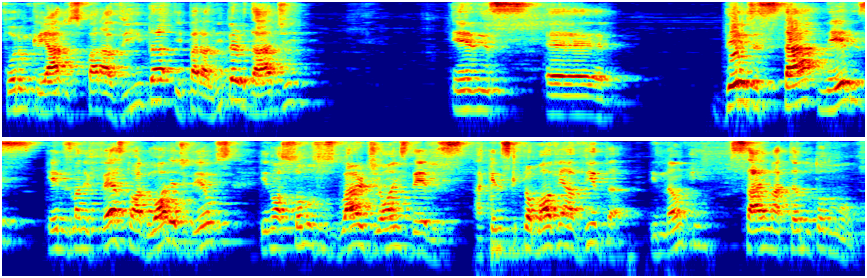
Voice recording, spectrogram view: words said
foram criados para a vida e para a liberdade. Eles, é, Deus está neles, eles manifestam a glória de Deus e nós somos os guardiões deles, aqueles que promovem a vida e não que saem matando todo mundo.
